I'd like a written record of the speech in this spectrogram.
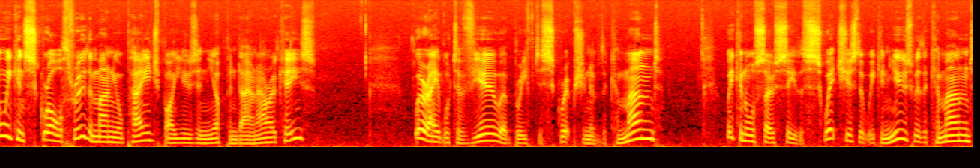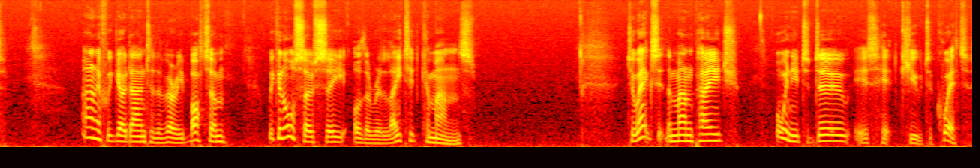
And we can scroll through the manual page by using the up and down arrow keys. We're able to view a brief description of the command. We can also see the switches that we can use with the command. And if we go down to the very bottom, we can also see other related commands. To exit the man page, all we need to do is hit Q to quit.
